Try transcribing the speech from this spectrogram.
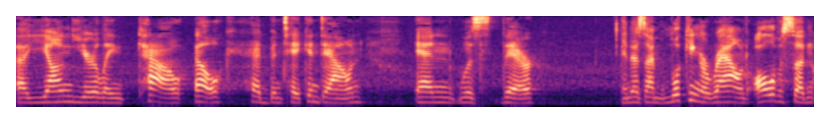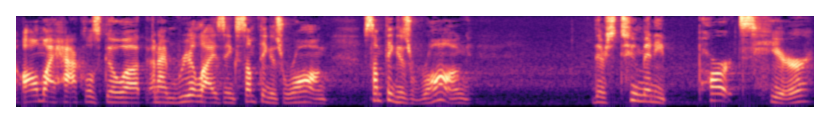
a young yearling cow, elk, had been taken down and was there. And as I'm looking around, all of a sudden, all my hackles go up, and I'm realizing something is wrong. Something is wrong. There's too many parts here.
